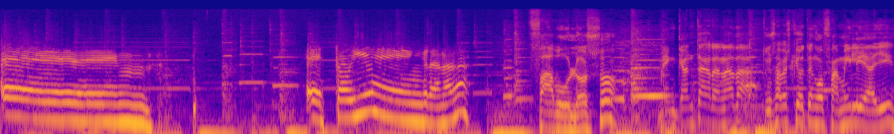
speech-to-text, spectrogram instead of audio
Eh, estoy en Granada. Fabuloso. Me encanta Granada. Tú sabes que yo tengo familia allí.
